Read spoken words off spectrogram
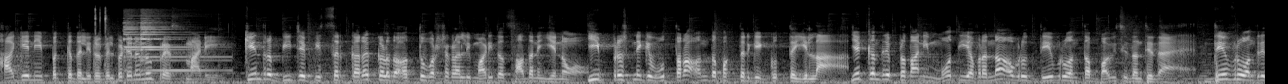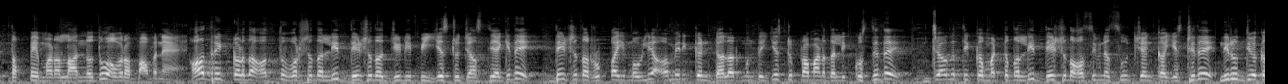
ಹಾಗೇನೇ ಪಕ್ಕದಲ್ಲಿರೋ ಬೆಲ್ ಬಟನ್ ಅನ್ನು ಪ್ರೆಸ್ ಮಾಡಿ. ಕೇಂದ್ರ ಬಿಜೆಪಿ ಸರ್ಕಾರ ಕಳೆದ ಹತ್ತು ವರ್ಷಗಳಲ್ಲಿ ಮಾಡಿದ ಸಾಧನೆ ಏನು ಈ ಪ್ರಶ್ನೆಗೆ ಉತ್ತರ ಅಂಧ ಭಕ್ತರಿಗೆ ಗೊತ್ತೇ ಇಲ್ಲ. ಯಾಕಂದ್ರೆ ಪ್ರಧಾನಿ ಮೋದಿ ಅವರನ್ನ ಅವರು ದೇವರು ಅಂತ ಭಾವಿಸಿದಂತಿದೆ. ದೇವರು ಅಂದ್ರೆ ತಪ್ಪೇ ಮಾಡಲ್ಲ ಅನ್ನೋದು ಅವರ ಭಾವನೆ. ಆದ್ರೆ ಕಳೆದ ಹತ್ತು ವರ್ಷದಲ್ಲಿ ದೇಶದ ಜಿಡಿಪಿ ಎಷ್ಟು ಜಾಸ್ತಿ ಆಗಿದೆ ದೇಶದ ರೂಪಾಯಿ ಮೌಲ್ಯ ಅಮೆರಿಕನ್ ಡಾಲರ್ ಮುಂದೆ ಎಷ್ಟು ಪ್ರಮಾಣದಲ್ಲಿ ಕುಸಿದಿದೆ? ಜಾಗತಿಕ ಮಟ್ಟದಲ್ಲಿ ದೇಶದ ಹಸಿವಿನ ಸೂಚ್ಯಂಕ ಎಷ್ಟಿದೆ? ನಿರುದ್ಯೋಗ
